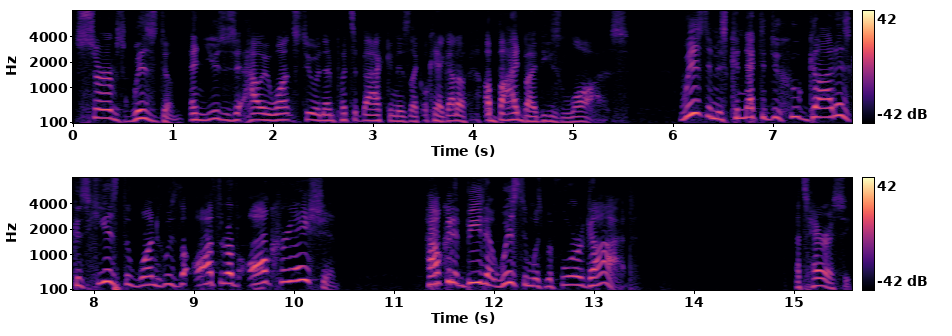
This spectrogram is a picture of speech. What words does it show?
serves wisdom and uses it how he wants to and then puts it back and is like, okay, I got to abide by these laws. Wisdom is connected to who God is because he is the one who is the author of all creation. How could it be that wisdom was before God? That's heresy.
